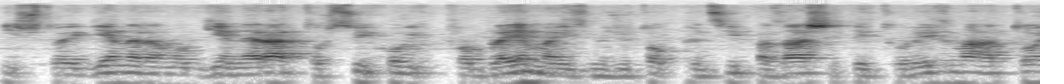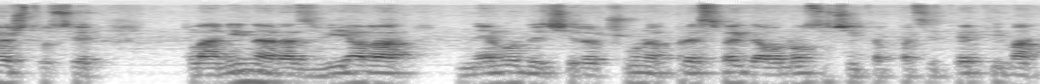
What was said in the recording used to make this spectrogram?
i što je generalno generator svih ovih problema između tog principa zaštite i turizma, a to je što se planina razvijala ne vodeći računa pre svega o nosećim kapacitetima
